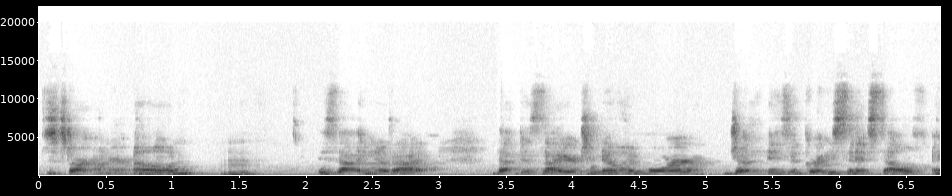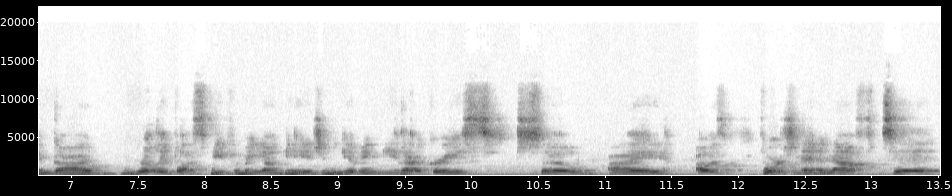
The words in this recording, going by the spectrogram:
start on our own. Mm. Is that you know that that desire to know Him more just is a grace in itself, and God really blessed me from a young age in giving me that grace. So I I was fortunate enough to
